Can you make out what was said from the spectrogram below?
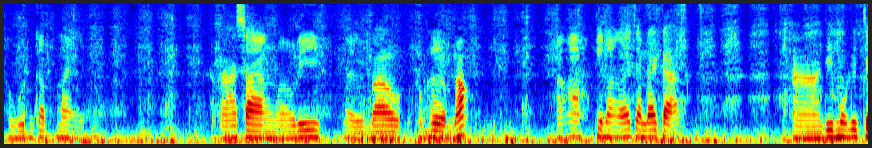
อาวุธกับไม้ราสร้างเบาดีเออเบาเพิ่มเนาะอาเอาพี่น้องเอ้ยจำได้กะอ่าดีมุกดีใจ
